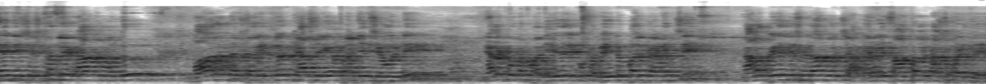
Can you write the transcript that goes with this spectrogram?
నేను ఈ సిస్టంలో రాకముందు బాలన్ రెస్టారెంట్లో క్యాసరీగా పనిచేసేవాడిని. నెలకు ఒక పదివేలు ఒక వెయ్యి రూపాయలు కానించి నలభై ఐదు దాకా వచ్చా ఇరవై సంవత్సరాలు కష్టపడితే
